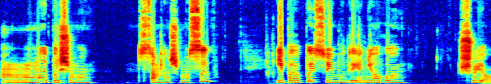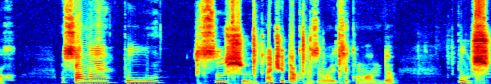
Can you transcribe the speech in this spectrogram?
ми пишемо сам наш масив і прописуємо для нього шлях. А саме push. Значить так називається команда push.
